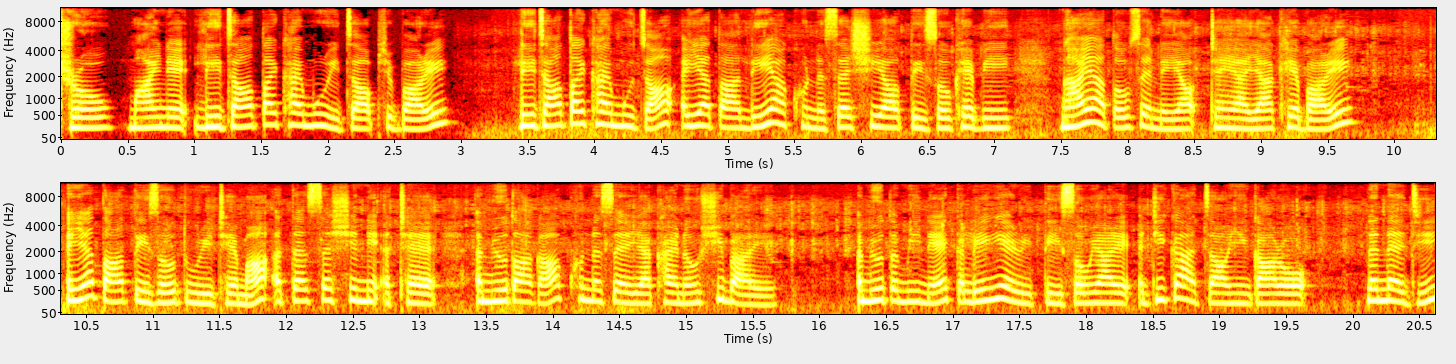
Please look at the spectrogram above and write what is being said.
drone မိုင်းနဲ့လေကြောင်းတိုက်ခိုက်မှုတွေကြောင့်ဖြစ်ပါတယ်။လေကြောင်းတိုက်ခိုက်မှုကြောင့်အရက်သား488ယောက်သေဆုံးခဲ့ပြီး932ယောက်ဒဏ်ရာရခဲ့ပါတယ်။အရက်သားသေဆုံးသူတွေထဲမှာအသက်18နှစ်အထက်အမျိုးသားက80ရာခိုင်နှုန်းရှိပါတယ်။အမျိုးသမီးနဲ့ကလေးငယ်တွေသေဆုံးရတဲ့အဓိကအကြောင်းရင်းကတော့ လက်နက်ကြီး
